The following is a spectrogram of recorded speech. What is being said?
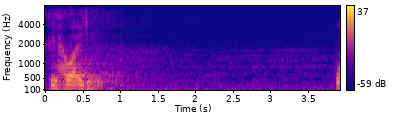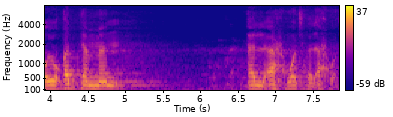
في حوائجهم. ويقدم من؟ الأحوج فالأحوج.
